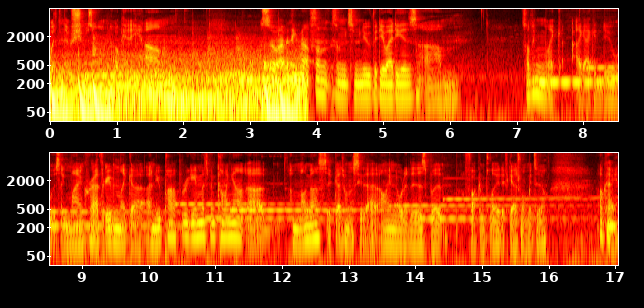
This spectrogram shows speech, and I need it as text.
with no shoes on. Okay. Um. So I've been thinking about some some some new video ideas. Um. Something like like I could do was like Minecraft or even like a, a new popular game that's been coming out, uh, Among Us. If you guys want to see that, I don't even know what it is, but I'll fucking play it if you guys want me to. Okay,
